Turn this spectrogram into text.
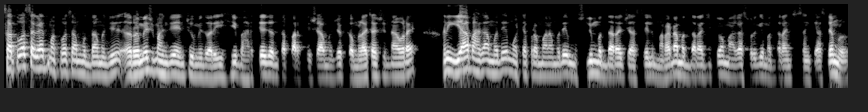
सातवा सगळ्यात महत्त्वाचा मुद्दा म्हणजे रमेश भांजे यांची उमेदवारी ही भारतीय जनता पार्टीच्या म्हणजे कमळाच्या चिन्हावर आहे. आणि या भागामध्ये मोठ्या प्रमाणामध्ये मुस्लिम मतदाराची असेल मराठा मतदाराची किंवा मागासवर्गीय मतदारांची संख्या असल्यामुळं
